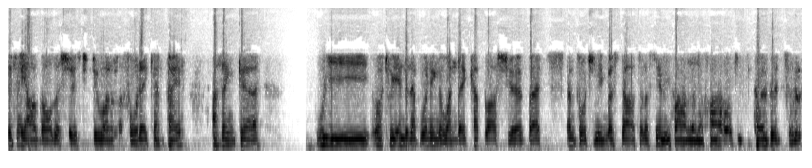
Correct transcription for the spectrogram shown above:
definitely our goal this year is to do well in the four-day campaign. I think uh, we what we ended up winning the one day cup last year, but unfortunately missed out on a semi final and a final due to COVID sort of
